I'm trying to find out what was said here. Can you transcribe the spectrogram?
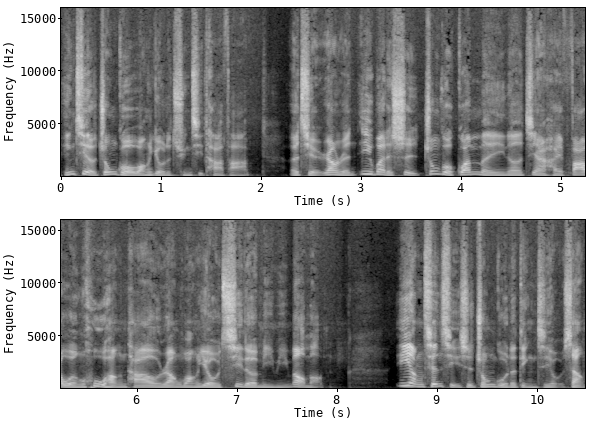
引起了中国网友的群起挞伐。而且让人意外的是，中国官媒呢竟然还发文护航他哦，让网友气得迷迷茫茫。易烊千玺是中国的顶级偶像，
